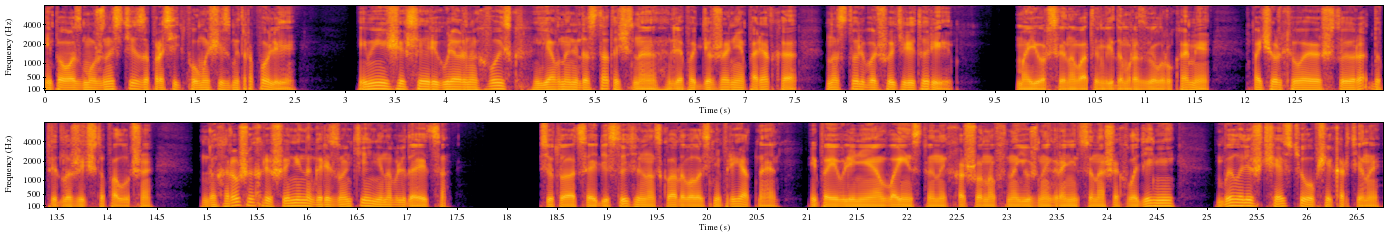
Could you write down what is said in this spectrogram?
и по возможности запросить помощь из метрополии. Имеющихся регулярных войск явно недостаточно для поддержания порядка на столь большой территории. Майор с виноватым видом развел руками, подчеркивая, что и рад бы предложить что получше. До хороших решений на горизонте не наблюдается. Ситуация действительно складывалась неприятная, и появление воинственных хашонов на южной границе наших владений было лишь частью общей картины.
